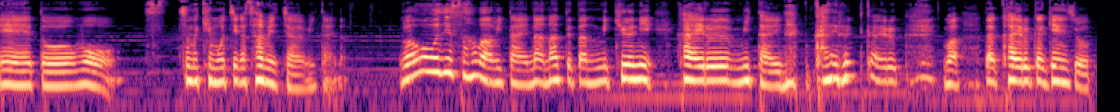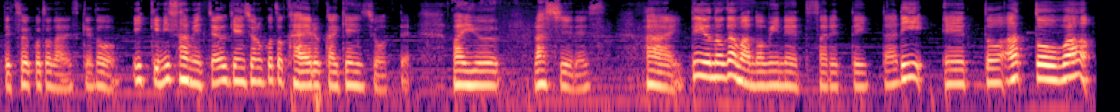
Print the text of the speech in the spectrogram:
え、ー、ともうその気持ちが冷めちゃうみたいな。王子様みたいななってたのに急にカエルみたいな カエルカエルまあだカエル化現象ってそういうことなんですけど一気に冷めちゃう現象のことをカエル化現象って、まあ、言うらしいです。はい。っていうのが、まあ、ノミネートされていたり、えっ、ー、と、あとは、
